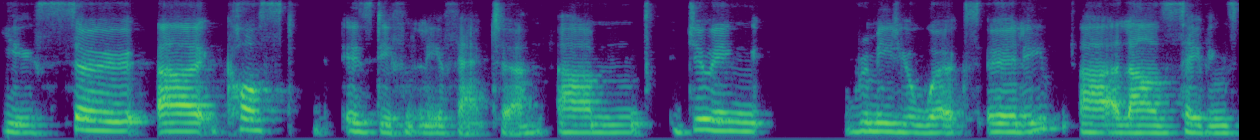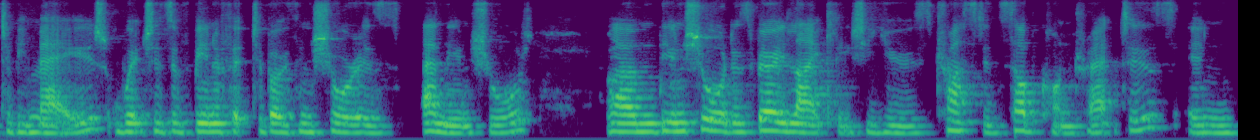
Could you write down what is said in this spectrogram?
Yes, so uh, cost is definitely a factor. Um, doing remedial works early uh, allows savings to be made, which is of benefit to both insurers and the insured. Um, the insured is very likely to use trusted subcontractors in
